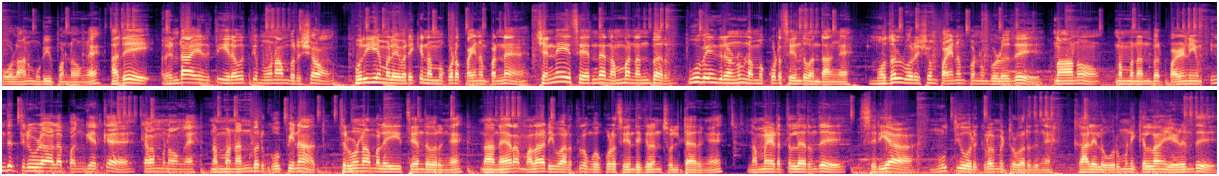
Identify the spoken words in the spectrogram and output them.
போலான்னு முடிவு பண்ணவங்க. அதே ரெண்டாயிரத்தி இருபத்தி மூணாம் வருஷம் புரியமலை வரைக்கும் நம்ம கூட பயணம் பண்ண சென்னையை சேர்ந்த நம்ம நண்பர் பூவேந்திரனும் நம்ம கூட சேர்ந்து வந்தாங்க. முதல் வருஷம் பயணம் பண்ணும் பொழுது நானும் நம்ம நண்பர் பழனியும் இந்த திருவிழாவில் பங்கேற்க கிளம்பினவங்க. நம்ம நண்பர் கோபிநாத் திருவண்ணாமலையை சேர்ந்தவருங்க. நான் நேராக மலாடி வாரத்தில் உங்க கூட சேர்ந்துக்கிறேன்னு சொல்லிட்டாருங்க. நம்ம இடத்துல இருந்து சரியா நூற்றி ஒரு கிலோமீட்டர் வருதுங்க. காலையில் ஒரு மணிக்கெல்லாம் எழுந்து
